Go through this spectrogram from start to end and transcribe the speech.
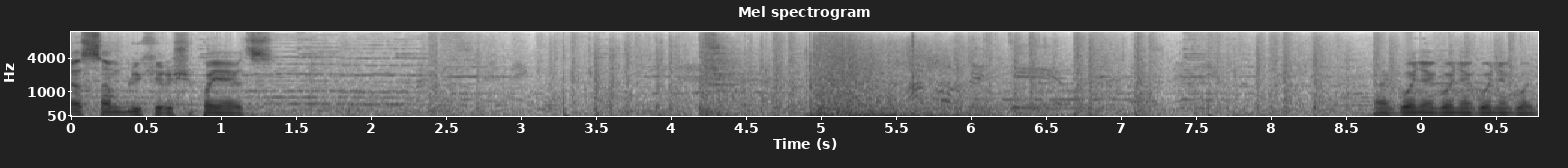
Сейчас сам Блюхер еще появится. Огонь, огонь, огонь, огонь.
